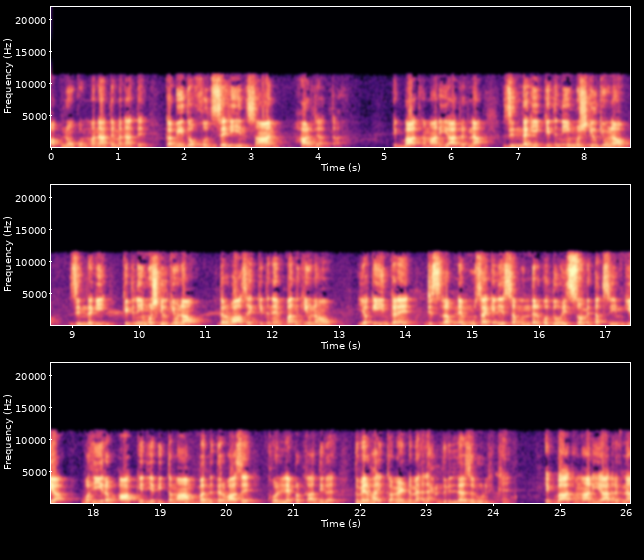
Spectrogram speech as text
अपनों को मनाते मनाते, कभी तो खुद से ही इंसान हार जाता। एक बात हमारी याद रखना ज़िंदगी कितनी मुश्किल क्यों ना हो? ज़िंदगी कितनी मुश्किल क्यों ना हो? दरवाजे कितने बंद क्यों ना हो? यकीन करें, जिस रब ने मूसा के लिए समुंदर को दो हिस्सों में तकसीम किया, वही रब आपके लिए भी तमाम बंद दरवाजे खोलने पर कादिर है। तो मेरे भाई, कमेंट में अल्हम्दुलिल्लाह ज़रूर लिखें। एक बात हमारी याद रखना,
